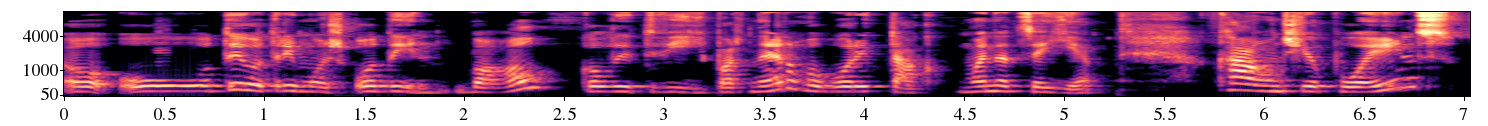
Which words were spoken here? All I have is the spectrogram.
О, ти отримуєш один бал, коли твій партнер говорить так, у мене це є. Count your points,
